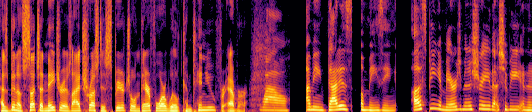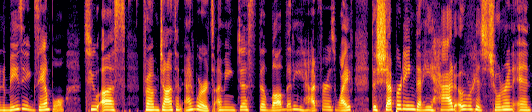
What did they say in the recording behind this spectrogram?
has been of such a nature as I trust is spiritual and therefore will continue forever. Wow. I mean, that is amazing. Us being in marriage ministry, that should be an, an amazing example to us from Jonathan Edwards. I mean, just the love that he had for his wife, the shepherding that he had over his children, and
